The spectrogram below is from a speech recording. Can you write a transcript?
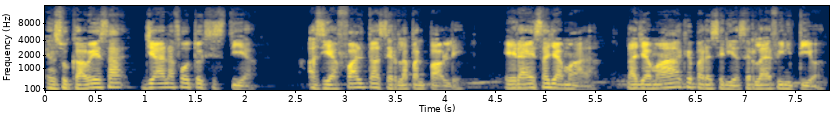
En su cabeza ya la foto existía, hacía falta hacerla palpable, era esa llamada, la llamada que parecería ser la definitiva.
